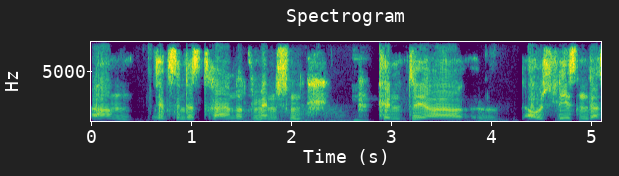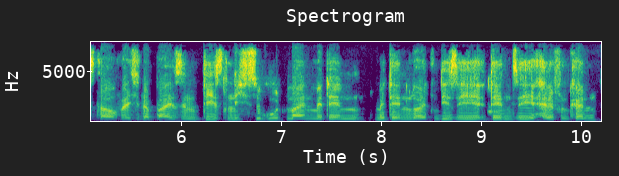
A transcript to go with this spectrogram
Ähm, jetzt sind es 300 Menschen. Könnt ihr ausschließen, dass da auch welche dabei sind, die es nicht so gut meinen mit den, mit den Leuten, die sie, denen sie helfen können?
